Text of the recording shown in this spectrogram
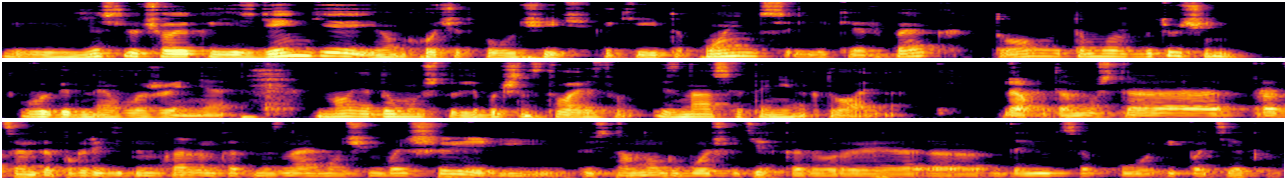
Если у человека есть деньги, и он хочет получить какие-то points или кэшбэк, то это может быть очень выгодное вложение. Но я думаю, что для большинства из, из нас это не актуально. Да, потому что проценты по кредитным картам, как мы знаем, очень большие, и то есть намного больше тех, которые э, даются по ипотекам.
